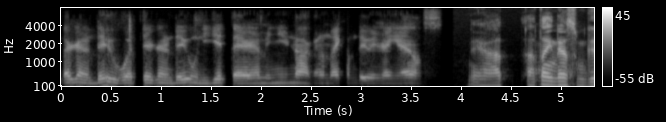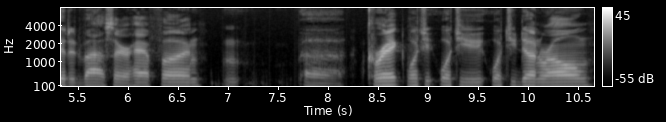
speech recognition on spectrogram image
They're gonna do what they're gonna do when you get there. I mean, you're not gonna make them do anything else. Yeah, I, I think that's some good advice there. Have fun. Mm, uh, correct what you what you what you done wrong.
